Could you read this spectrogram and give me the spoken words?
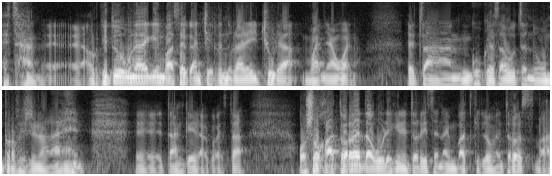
etzan, e, aurkitu dugunarekin bazekan txirrindulari itxura, baina, bueno, etzan guk ezagutzen dugun profesionalaren e, tankerako, ezta. Oso jatorra eta gurekin etorri zen hainbat kilometroz, ba,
